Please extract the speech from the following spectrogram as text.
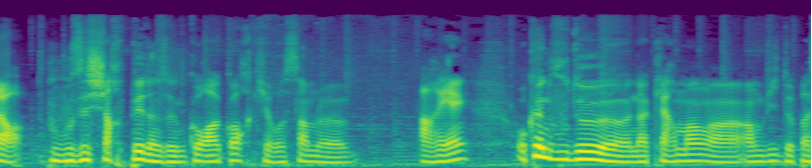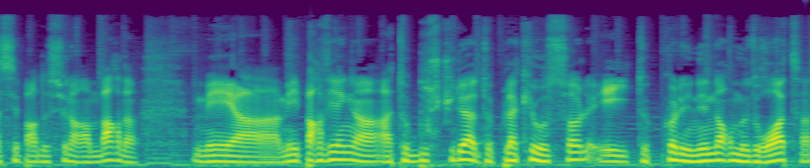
Alors, vous vous écharpez dans un corps à corps qui ressemble euh, à rien. Aucun de vous deux euh, n'a clairement envie de passer par-dessus la rambarde, mais, euh, mais il parvient à, à te bousculer, à te plaquer au sol et il te colle une énorme droite,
